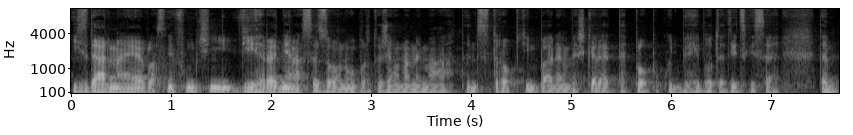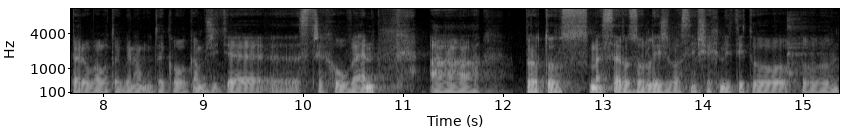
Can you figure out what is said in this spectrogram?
Jízdárna je vlastně funkční výhradně na sezónu, protože ona nemá ten strop, tím pádem veškeré teplo, pokud by hypoteticky se temperovalo, tak by nám uteklo okamžitě eh, střechou ven. A proto jsme se rozhodli, že vlastně všechny tyto eh,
